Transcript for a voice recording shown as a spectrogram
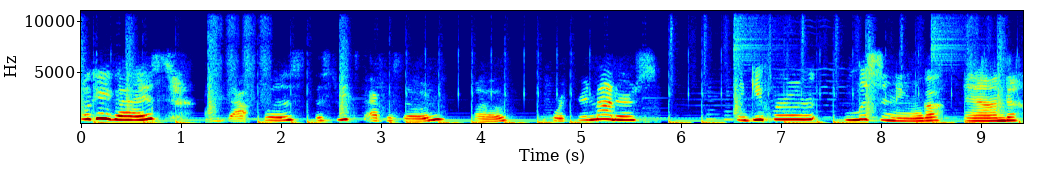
Okay, guys, that was this week's episode of Fourth Grade Matters. Thank you for listening, and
